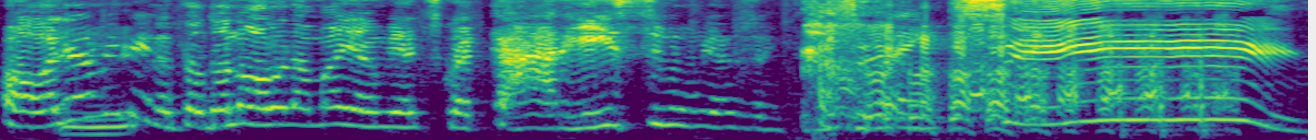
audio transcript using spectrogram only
Olha, e... menina, tô dando aula na Miami Ed School. É caríssimo, minha gente. sim!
